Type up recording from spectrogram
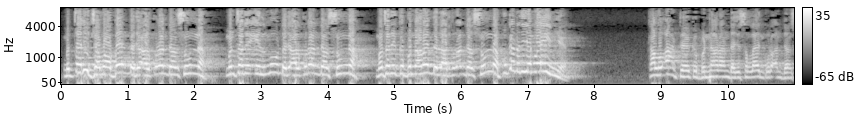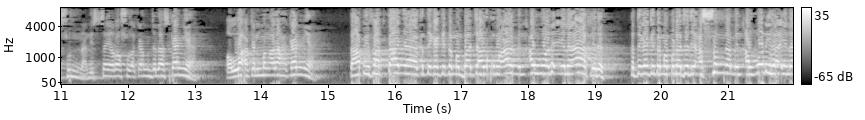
mencari jawaban dari Al-Qur'an dan Sunnah, mencari ilmu dari Al-Qur'an dan Sunnah, mencari kebenaran dari Al-Qur'an dan Sunnah, bukan dari yang lainnya. Kalau ada kebenaran dari selain Quran dan Sunnah, niscaya Rasul akan menjelaskannya. Allah akan mengarahkannya. Tapi faktanya ketika kita membaca Al-Quran min awal ila akhir, ketika kita mempelajari as-sunnah min awaliha ila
